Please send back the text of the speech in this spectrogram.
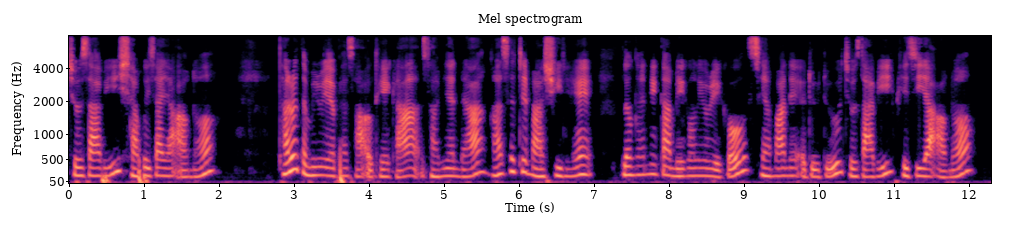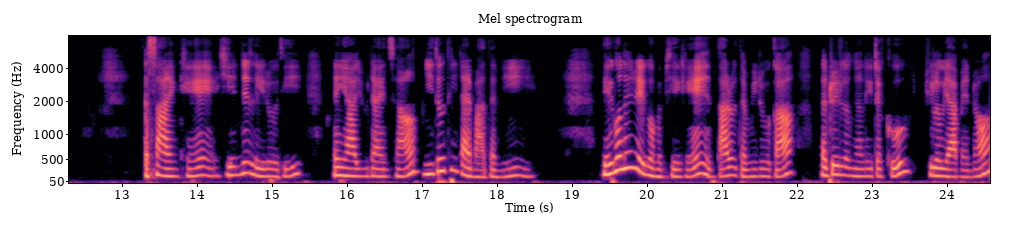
စူးစမ်းပြီးရှာဖွေကြရအောင်နော်ဒါတို့သမီးတို့ရဲ့ဖတ်စာအုပ်ထဲကစာမျက်နှာ51မှာရှိတဲ့လုပ်ငန်းနှစ်ကမိကုံးလေးတွေကိုဆီယမနဲ့အတူတူစူးစမ်းပြီးဖြည့်ကြည့်ရအောင်နော်အဆိုင်ခဲရင်းနှစ်လီတို့သည်နေရာယူနိုင်ကြောင်းမြည်တို့သိနိုင်ပါသည်နီမိကုံးလေးတွေကိုမဖြည့်ခင်ဒါတို့သမီးတို့ကလက်တွေ့လုပ်ငန်းလေးတစ်ခုပြုလုပ်ရမယ်နော်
